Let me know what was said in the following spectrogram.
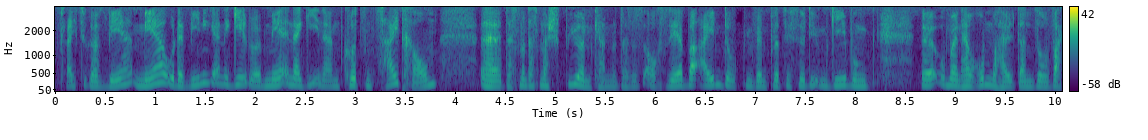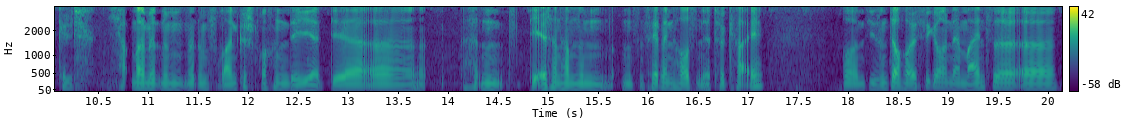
vielleicht sogar mehr, mehr oder weniger Energie oder mehr Energie in einem kurzen Zeitraum, äh, dass man das mal spüren kann. Und das ist auch sehr beeindruckend, wenn plötzlich so die Umgebung äh, um einen herum halt dann so wackelt. Ich habe mal mit einem mit einem Freund gesprochen, die, der äh, hatten, die Eltern haben ein, ein Ferienhaus in der Türkei und die sind da häufiger und er meinte, äh,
